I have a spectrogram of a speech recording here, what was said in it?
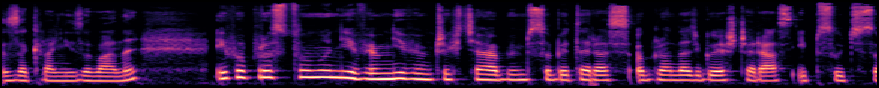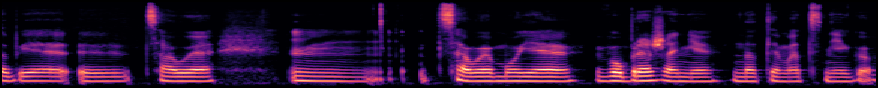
zekranizowany i po prostu, no nie wiem, nie wiem, czy chciałabym sobie teraz oglądać go jeszcze raz i psuć sobie y, całe, y, całe moje wyobrażenie na temat niego.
